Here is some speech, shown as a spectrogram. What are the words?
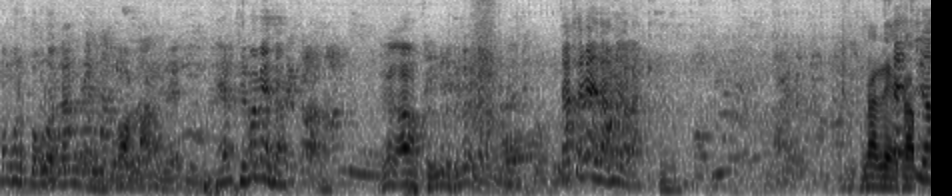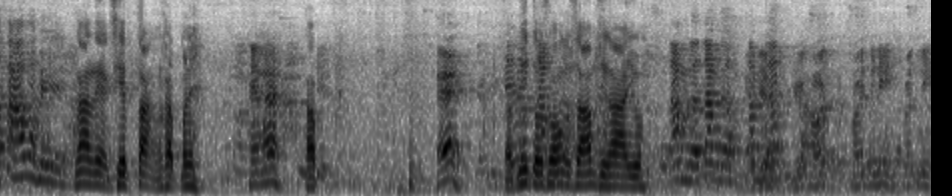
เอาเดี๋ยวสิคุณข้องคนปกหล่นล่างเลยก้อนล้างเลยแหมขึ้นมาแม่เถอะเรื่องเอาขึ้นเลยขึ้นเลยเลยจับใส่แม่ทำให้ก่อนนะงานแรกครับ เสือขาวอะพี่งานแรกเชฟตั้งครับมานี่แพงไหมครับแพงแบบนี้ตัวสองตัวสามสี่งานอยู่ตั้มเลยตั้มเลยตั้มเดี๋เลยวยเดี๋ยวเขาถอยตัวนี้ถอยตัวนี้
